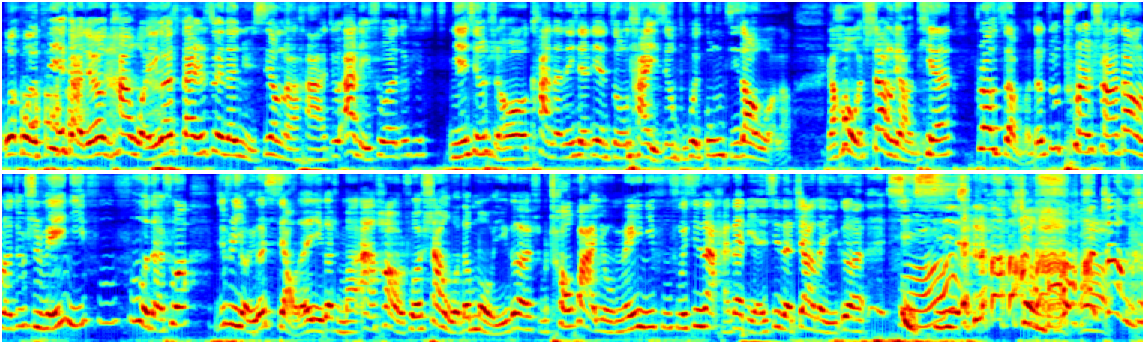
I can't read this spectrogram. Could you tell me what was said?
我我自己感觉，你看我一个三十岁的女性了哈，就按理说就是年轻时候看的那些恋综，它已经不会攻击到我了。然后我上两天不知道怎么的，就突然刷到了，就是维尼夫妇的说，就是有一个小的一个什么暗号，说上我的某一个什么超话有维尼夫妇现在还在联系的这样的一个信息，正 啊证据。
